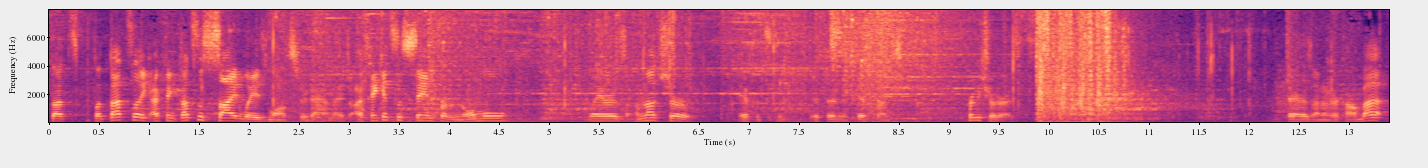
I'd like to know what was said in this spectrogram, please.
That's, but that's like, I think that's the sideways monster damage. I think it's the same for the normal players. I'm not sure if it's if there's a difference. Pretty sure there is. There's another combat.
